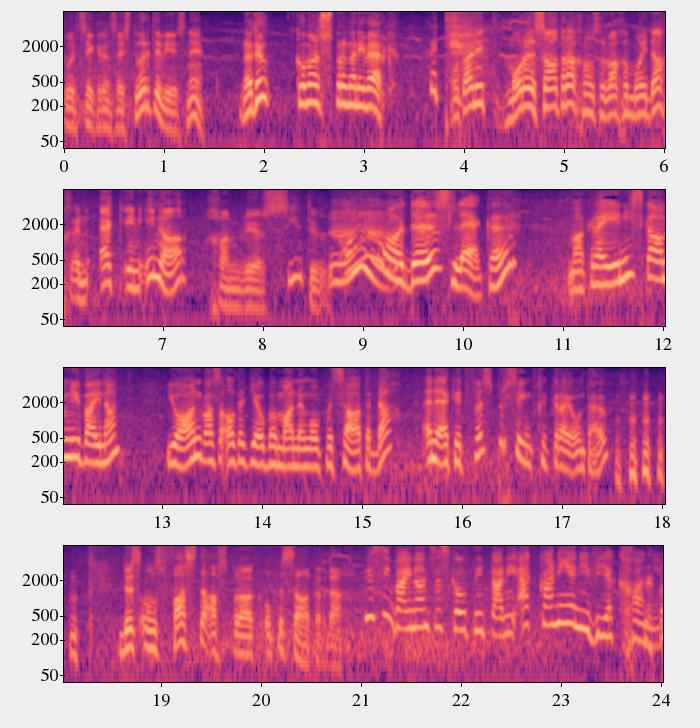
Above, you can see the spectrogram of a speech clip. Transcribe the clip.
moet seker in sy stoor te wees, né? Nee? Nou toe, kom ons spring aan die werk. Onthou net, môre is Saterdag en ons verwag 'n mooi dag en ek en Ina gaan weer see toe. O, oh, dis lekker. Maar kry jy nie skaam nie, Wynand? Johan was altyd jou bemanning op 'n Saterdag en ek het vispersent gekry, onthou? Dis ons vaste afspraak op 'n Saterdag. Dis nie Wynand se skuld nie, Tannie. Ek kan nie in die week gaan nie.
